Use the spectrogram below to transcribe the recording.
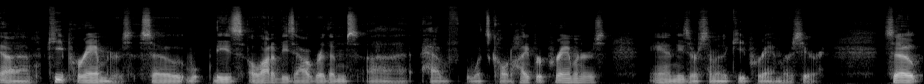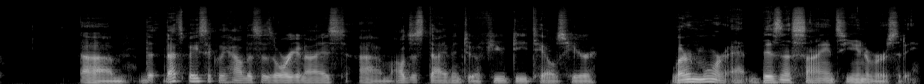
uh, key parameters. So these a lot of these algorithms uh, have what's called hyperparameters and these are some of the key parameters here. So um, th- that's basically how this is organized. Um, i'll just dive into a few details here. Learn more at business science university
